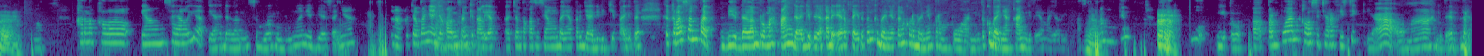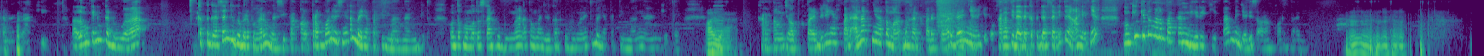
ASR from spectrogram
karena kalau yang saya lihat ya dalam sebuah hubungan ya biasanya nah contohnya aja kalau misalnya kita lihat eh, contoh kasus yang banyak terjadi di kita gitu ya kekerasan Pak di dalam rumah tangga gitu ya KDRT itu kan kebanyakan korbannya perempuan itu kebanyakan gitu ya Hmm. Karena mungkin satu gitu eh, perempuan kalau secara fisik ya lemah gitu ya daripada laki-laki lalu mungkin kedua ketegasan juga berpengaruh nggak sih Pak? Kalau perempuan biasanya kan banyak pertimbangan gitu. Untuk memutuskan hubungan atau melanjutkan hubungan itu banyak pertimbangan gitu. Oh iya. Karena tanggung jawab kepada dirinya, kepada anaknya, atau bahkan kepada keluarganya gitu. Karena tidak ada ketegasan itu yang akhirnya mungkin kita menempatkan diri kita menjadi seorang korban.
